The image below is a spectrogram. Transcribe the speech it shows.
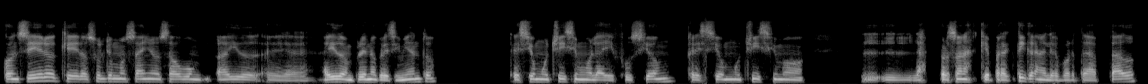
considero que los últimos años ha, ido, eh, ha ido en pleno crecimiento creció muchísimo la difusión, creció muchísimo las personas que practican el deporte adaptado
